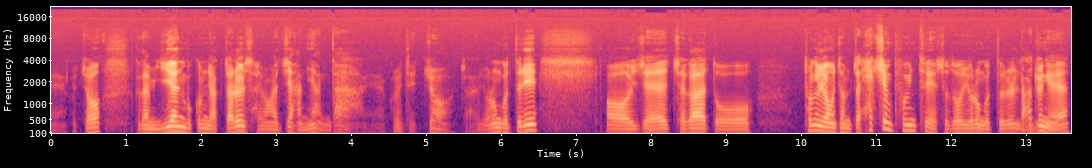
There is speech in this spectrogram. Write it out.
예, 그렇죠? 그다음 이엔 묶음 약자를 사용하지 아니한다. 예, 그래 됐죠. 자, 이런 것들이 어 이제 제가 또 통일 영어 점자 핵심 포인트에서도 이런 것들을 나중에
